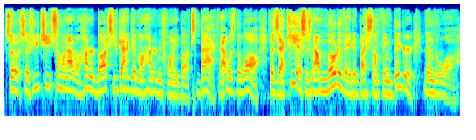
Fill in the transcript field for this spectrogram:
So, so if you cheat someone out of 100 bucks, you've got to give them 120 bucks back. That was the law. But Zacchaeus is now motivated by something bigger than the law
